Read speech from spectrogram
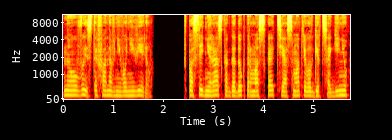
но, увы, Стефана в него не верил. В последний раз, когда доктор Маскатти осматривал герцогиню,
